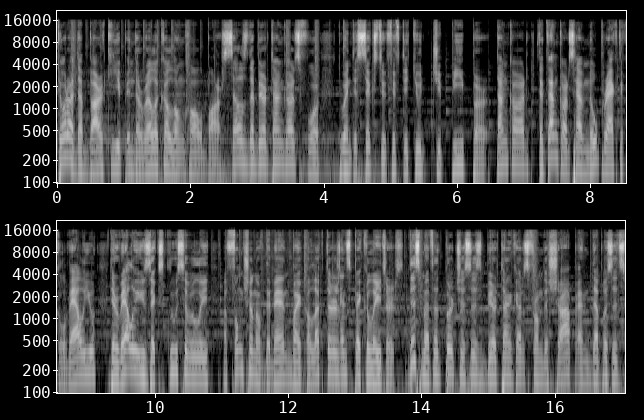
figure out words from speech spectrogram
Tora the barkeep in the Rellekka Long Haul Bar sells the beer tankards for 26 to 52 GP per tankard. The tankards have no practical value, their value is exclusively a function of demand by collectors and speculators. This method purchases beer tankards from the shop and deposits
